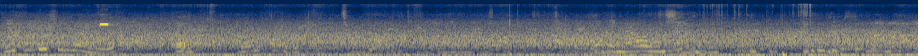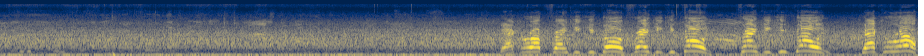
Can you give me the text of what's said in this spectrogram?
Can you come to somewhere new? Huh? Back her up, Frankie. Keep going. Frankie, keep going. Frankie, keep going. Back her up.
